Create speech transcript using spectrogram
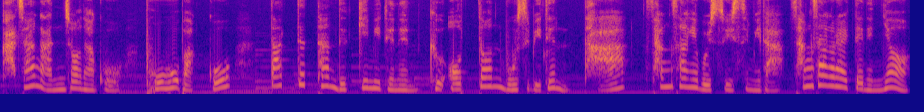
가장 안전하고 보호받고 따뜻한 느낌이 드는 그 어떤 모습이든 다 상상해 볼 수 있습니다. 상상을 할 때는요,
